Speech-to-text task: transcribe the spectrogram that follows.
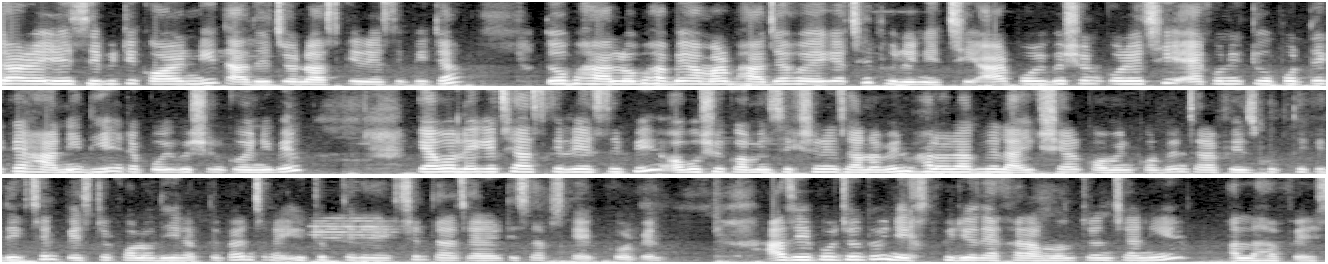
যারা এই রেসিপিটি করেননি, তাদের জন্য আজকে রেসিপিটা তো ভালোভাবে আমার ভাজা হয়ে গেছে, তুলে নিচ্ছি। আর পরিবেশন করেছি, এখন একটু উপর থেকে হানি দিয়ে এটা পরিবেশন করে নেবেন। কেমন লেগেছে আজকের রেসিপি অবশ্যই কমেন্ট সেকশনে জানাবেন। ভালো লাগলে লাইক শেয়ার কমেন্ট করবেন। যারা ফেসবুক থেকে দেখছেন পেজটা ফলো দিয়ে রাখতে পারেন। যারা ইউটিউব থেকে দেখছেন, তারা চ্যানেলটি সাবস্ক্রাইব করবেন। আজ এই পর্যন্তই। নেক্সট ভিডিও দেখার আমন্ত্রণ জানিয়ে আল্লাহ হাফেজ।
